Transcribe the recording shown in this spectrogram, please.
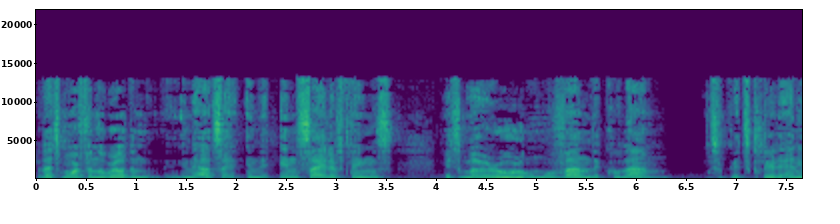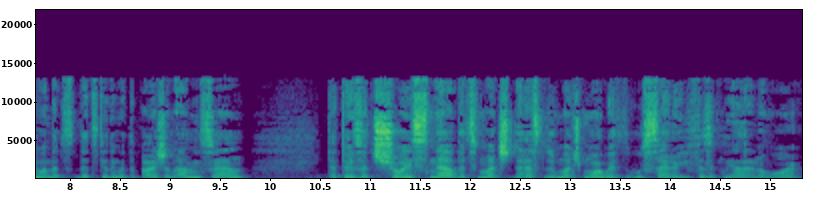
But that's more from the world in, in the outside. In the inside of things, it's marur umuvan lekulam. It's, it's clear to anyone that's that's dealing with the parsha of Am Yisrael that there's a choice now that's much that has to do much more with whose side are you physically on in a war.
